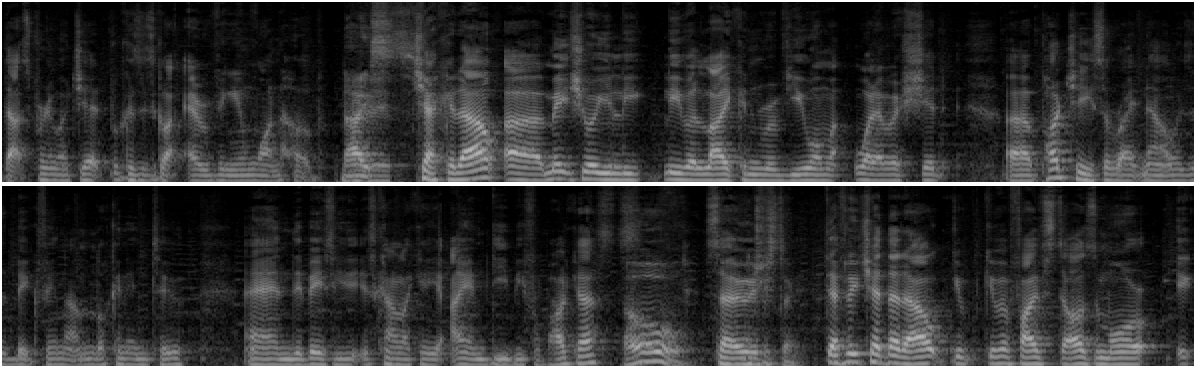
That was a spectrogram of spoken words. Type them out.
That's pretty much it because it's got everything in one hub. Nice. Check it out. Uh, make sure you le- leave a like and review on whatever shit. Uh, Podchaser right now is a big thing that I'm looking into, and they basically it's kind of like a IMDb for podcasts. Oh, so interesting. definitely check that out. Give give it five stars. The more it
